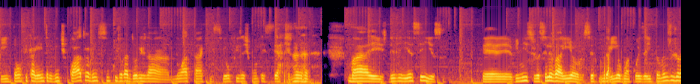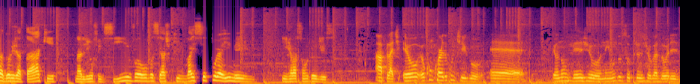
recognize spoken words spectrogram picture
E então ficaria entre 24 a 25 jogadores na, no ataque, se eu fiz as contas certas. Mas deveria ser isso. É, Vinícius, você levaria, você daria alguma coisa aí, pelo menos os jogadores de ataque na linha ofensiva, ou você acha que vai ser por aí mesmo, em relação ao que eu disse? Ah, Plat, eu, eu concordo contigo. É, eu não vejo nenhum dos outros jogadores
